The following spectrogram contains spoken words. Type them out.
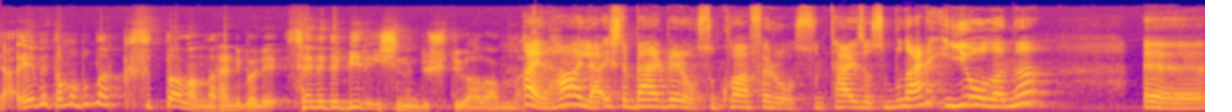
Ya evet ama bunlar kısıtlı alanlar. Hani böyle senede bir işinin düştüğü alanlar. Hayır hala işte berber olsun, kuaför olsun, terzi olsun. Bunlarda iyi olanı e,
